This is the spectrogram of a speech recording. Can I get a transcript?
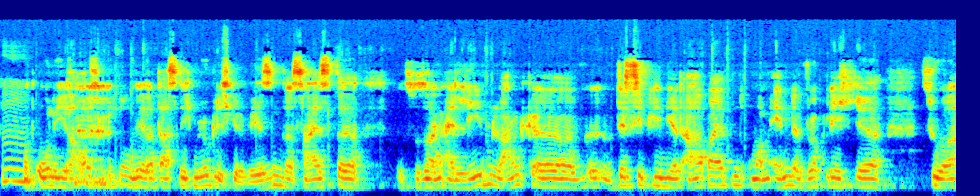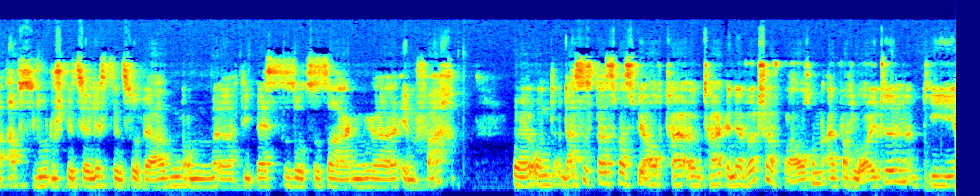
Mhm. Und ohne ihre Ausbildung wäre das nicht möglich gewesen. Das heißt, äh, sozusagen ein Leben lang äh, diszipliniert arbeiten, um am Ende wirklich äh, zur absoluten Spezialistin zu werden, um die Beste sozusagen im Fach. Und das ist das, was wir auch in der Wirtschaft brauchen. Einfach Leute, die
